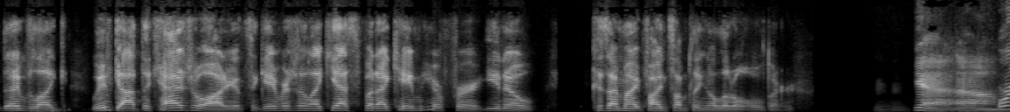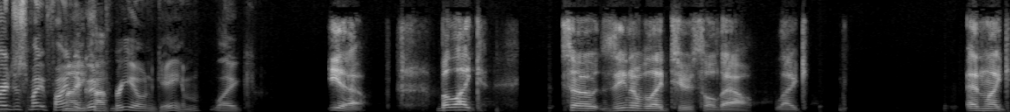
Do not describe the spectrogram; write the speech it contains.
they've like we've got the casual audience. The gamers are like, yes, but I came here for you know, because I might find something a little older. hmm yeah. Um, Or I just might find a good cop- pre-owned game. Like, Yeah, but like, so Xenoblade Two sold out. Like, and like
